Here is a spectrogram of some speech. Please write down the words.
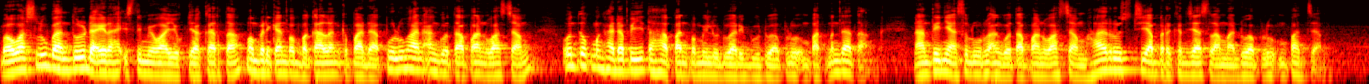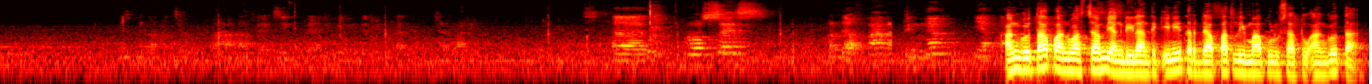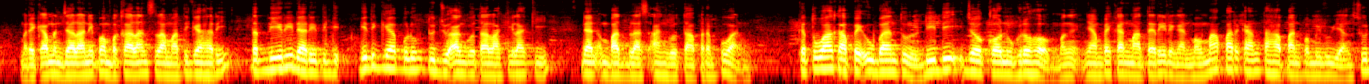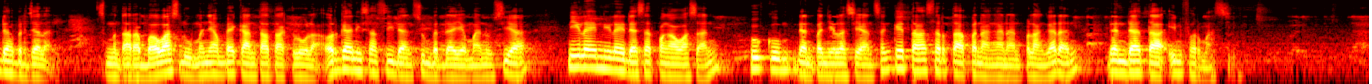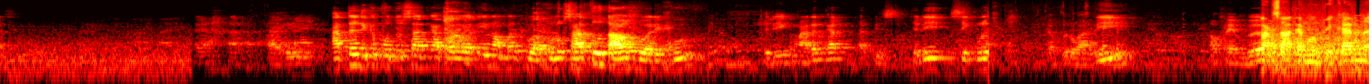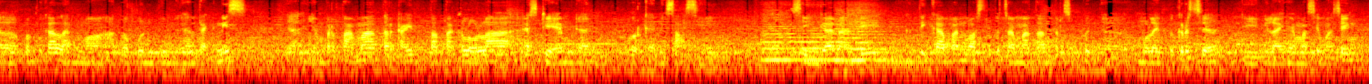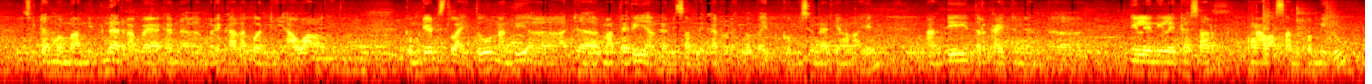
Bawaslu Bantul Daerah Istimewa Yogyakarta memberikan pembekalan kepada puluhan anggota Panwascam untuk menghadapi tahapan pemilu 2024 mendatang. Nantinya seluruh anggota Panwascam harus siap bekerja selama 24 jam. Anggota Panwascam yang dilantik ini terdapat 51 anggota, mereka menjalani pembekalan selama tiga hari, terdiri dari 37 anggota laki-laki dan 14 anggota perempuan. Ketua KPU Bantul, Didi Joko Nugroho, menyampaikan materi dengan memaparkan tahapan pemilu yang sudah berjalan. Sementara Bawaslu menyampaikan tata kelola organisasi dan sumber daya manusia, nilai-nilai dasar pengawasan, hukum dan penyelesaian sengketa serta penanganan pelanggaran dan data informasi. Ada di keputusan KPU RI nomor 21 tahun 2000. Jadi kemarin kan habis. Jadi siklus Februari, November. Langsung akan memberikan uh, pembekalan ataupun bimbingan teknis. Ya, yang pertama terkait tata kelola SDM dan organisasi. Sehingga nanti ketika Panwaslu kecamatan tersebut uh, mulai bekerja di wilayahnya masing-masing sudah memahami benar apa yang akan uh, mereka lakukan di awal. Kemudian setelah itu nanti uh, ada materi yang akan disampaikan oleh Bapak Ibu Komisioner yang lain nanti terkait dengan nilai-nilai uh, dasar pengawasan pemilu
